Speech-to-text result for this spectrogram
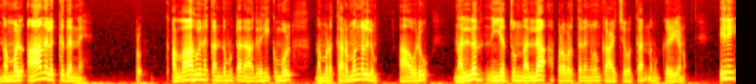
നമ്മൾ ആ നിലയ്ക്ക് തന്നെ അള്ളാഹുവിനെ കണ്ടുമുട്ടാൻ ആഗ്രഹിക്കുമ്പോൾ നമ്മുടെ കർമ്മങ്ങളിലും ആ ഒരു നല്ല നീയത്തും നല്ല പ്രവർത്തനങ്ങളും കാഴ്ചവെക്കാൻ നമുക്ക് കഴിയണം. ഇനി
